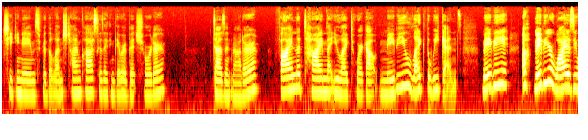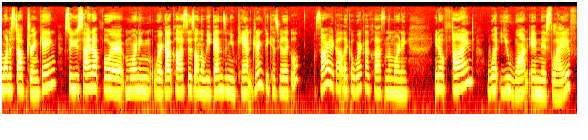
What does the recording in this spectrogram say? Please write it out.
cheeky names for the lunchtime class because I think they were a bit shorter. Doesn't matter. Find the time that you like to work out. Maybe you like the weekends. Maybe, oh, maybe your why is you want to stop drinking. So you sign up for morning workout classes on the weekends and you can't drink because you're like, oh, sorry, I got like a workout class in the morning. You know, find what you want in this life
